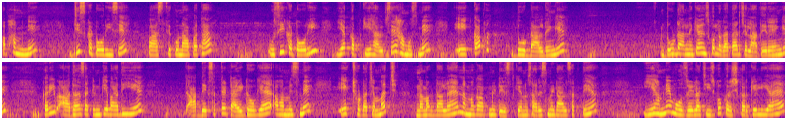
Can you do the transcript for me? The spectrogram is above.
अब हमने जिस कटोरी से पास्ते को नापा था उसी कटोरी या कप की हेल्प से हम उसमें एक कप दूध डाल देंगे। दूध डालने के बाद इसको लगातार चलाते रहेंगे। करीब आधा सेकंड के बाद ही ये, आप देख सकते हैं, टाइट हो गया है। अब हम इसमें एक छोटा चम्मच नमक डाला है। नमक आप अपने टेस्ट के अनुसार इसमें डाल सकते हैं। ये हमने मोजरेला चीज़ को क्रश करके लिया है।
